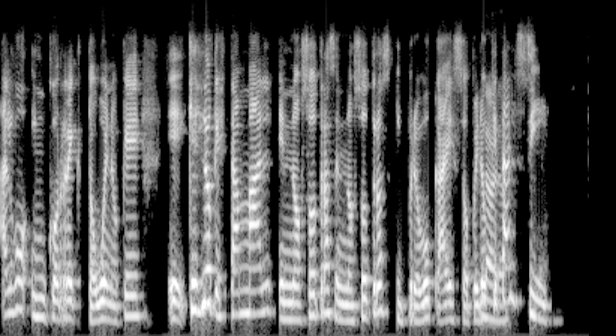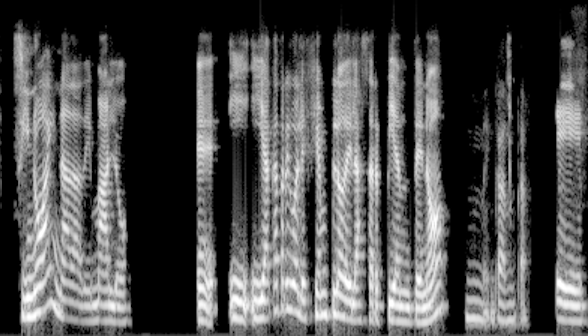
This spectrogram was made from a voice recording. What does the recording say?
algo incorrecto. Bueno, ¿qué, eh, ¿qué, es lo que está mal en nosotras, en nosotros y provoca eso? Pero ¿qué tal si, si no hay nada de malo? Eh, y, acá traigo el ejemplo de la serpiente, ¿no? Me encanta. Eh,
